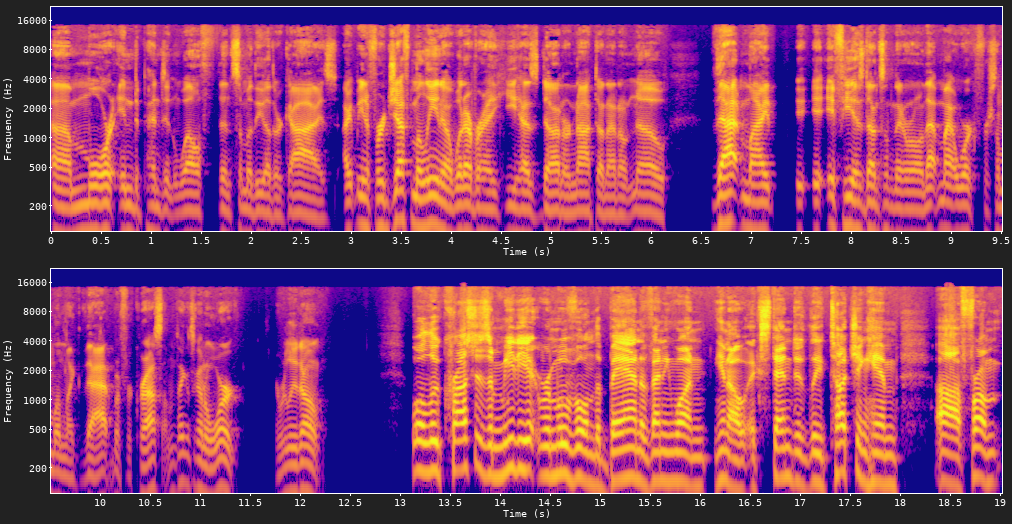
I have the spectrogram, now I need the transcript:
um, more independent wealth than some of the other guys. I mean, for Jeff Molina, whatever he has done or not done, I don't know. That might, if he has done something wrong, that might work for someone like that. But for Krause, I don't think it's going to work. I really don't. Well, Luke Krause's immediate removal and the ban of anyone, you know, extendedly touching him uh, from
